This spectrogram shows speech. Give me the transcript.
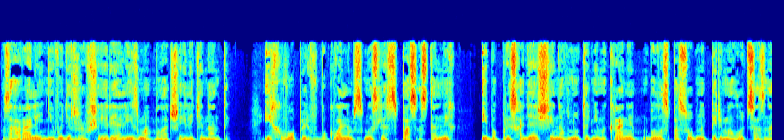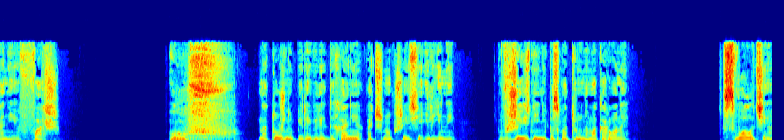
Загорали не выдержавшие реализма младшие лейтенанты. Их вопль в буквальном смысле спас остальных, ибо происходящее на внутреннем экране было способно перемолоть сознание в фарш. «Уф!» — натужно перевели дыхание очнувшиеся Ильины. «В жизни не посмотрю на макароны!» «Сволочи!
